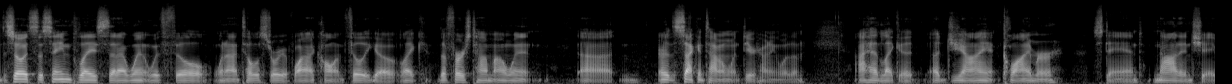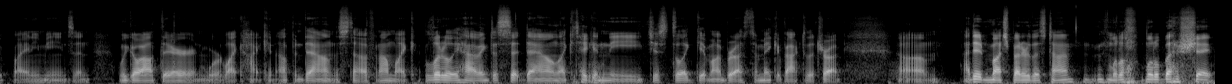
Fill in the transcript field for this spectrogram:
so it's the same place that I went with Phil when I tell the story of why I call him Philly Goat. Like the first time I went, uh, or the second time I went deer hunting with him, I had like a, a giant climber stand, not in shape by any means. And we go out there and we're like hiking up and down the stuff, and I'm like literally having to sit down, like take a mm-hmm. knee, just to like get my breath to make it back to the truck. Um, I did much better this time, a little little better shape,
